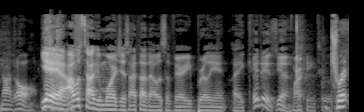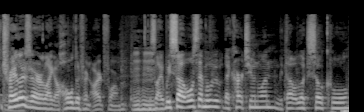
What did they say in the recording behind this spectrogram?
not at all. Yeah, I was talking more. Just I thought that was a very brilliant like it is. Yeah, marketing tool. Tra- trailers are like a whole different art form. Mm-hmm. It's like we saw what was that movie, the cartoon one? We thought it looked so cool.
